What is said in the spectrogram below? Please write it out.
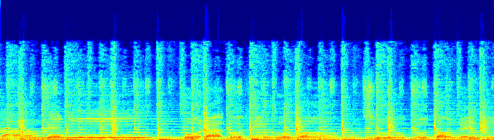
তাঙ্গেনি ওরা গহি কোব শুভ তঙ্গেনি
